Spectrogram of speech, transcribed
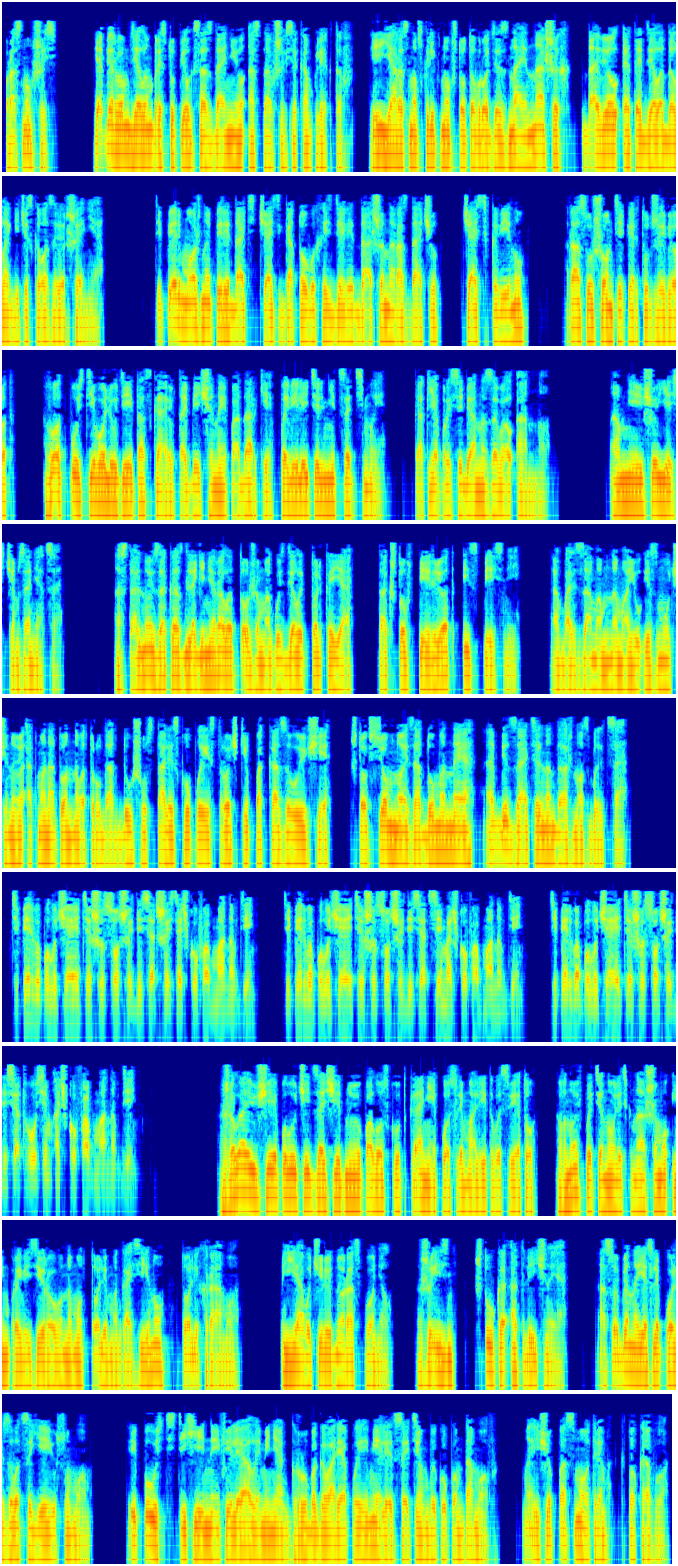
Проснувшись, я первым делом приступил к созданию оставшихся комплектов, и яростно вскрикнув что-то вроде «знай наших», довел это дело до логического завершения. Теперь можно передать часть готовых изделий Даше на раздачу, часть Квину, раз уж он теперь тут живет, вот пусть его люди и таскают обещанные подарки повелительница тьмы, как я про себя называл Анну. А мне еще есть чем заняться. Остальной заказ для генерала тоже могу сделать только я, так что вперед и с песней. А бальзамом на мою измученную от монотонного труда душу стали скупые строчки, показывающие, что все мной задуманное обязательно должно сбыться. Теперь вы получаете 666 очков обмана в день. Теперь вы получаете 667 очков обмана в день. Теперь вы получаете 668 очков обмана в день. Желающие получить защитную полоску ткани после молитвы свету вновь потянулись к нашему импровизированному то ли магазину, то ли храму. Я в очередной раз понял, жизнь – штука отличная, особенно если пользоваться ею с умом. И пусть стихийные филиалы меня, грубо говоря, поимели с этим выкупом домов, мы еще посмотрим, кто кого.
